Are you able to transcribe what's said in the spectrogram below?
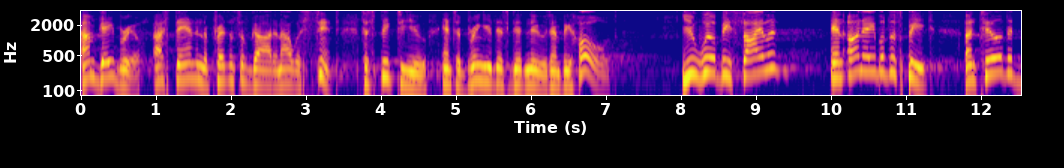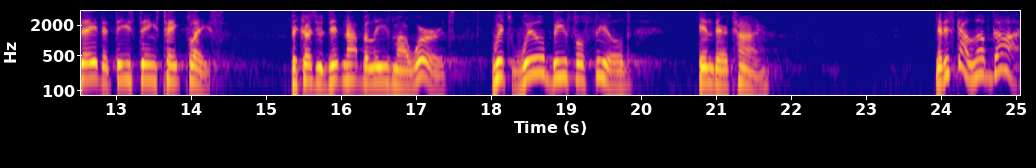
I'm Gabriel. I stand in the presence of God, and I was sent to speak to you and to bring you this good news. And behold, you will be silent and unable to speak until the day that these things take place, because you did not believe my words, which will be fulfilled in their time. Now, this guy loved God,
